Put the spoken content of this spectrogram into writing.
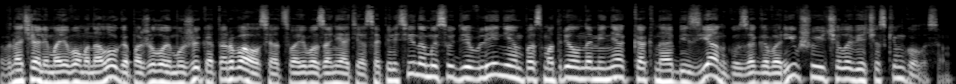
В начале моего монолога пожилой мужик оторвался от своего занятия с апельсином и с удивлением посмотрел на меня, как на обезьянку, заговорившую человеческим голосом.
